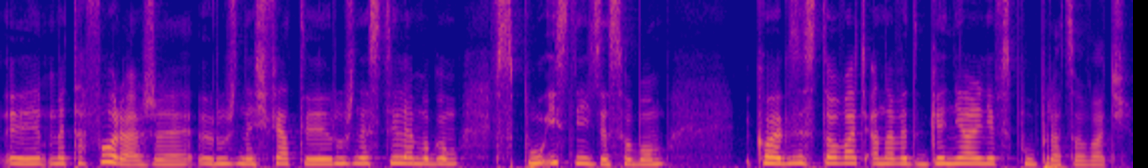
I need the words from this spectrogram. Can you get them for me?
y, metafora, że różne światy, różne style mogą współistnieć ze sobą, koegzystować, a nawet genialnie współpracować.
